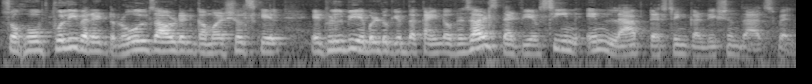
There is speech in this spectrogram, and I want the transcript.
So hopefully when it rolls out in commercial scale it will be able to give the kind of results that we have seen in lab testing conditions as well.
